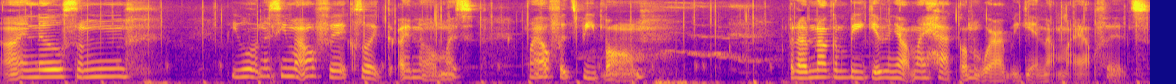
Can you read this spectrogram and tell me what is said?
I know some people want to see my outfit. Cause, like, I know my, my outfits be bomb. But I'm not going to be giving out my hack on where I be getting out my outfits.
